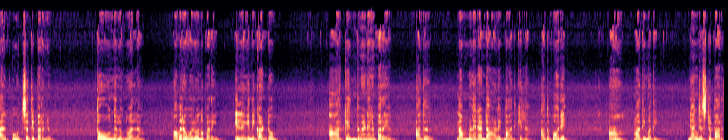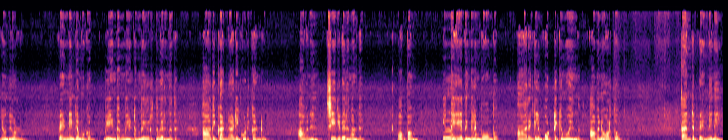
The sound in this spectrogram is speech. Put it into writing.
അല്പം ഉച്ചത്തിൽ പറഞ്ഞു. തോന്നലൊന്നുമല്ല. അവരോരോന്ന് പറയും. ഇല്ലെങ്കിൽ നീ കണ്ടോ? ആർക്കെന്ത് വേണേലും പറയാം. അത് നമ്മളെ രണ്ടാളെയും ബാധിക്കില്ല. അതുപോരെ. ആ മതി മതി. ഞാൻ ജസ്റ്റ് പറഞ്ഞു പറഞ്ഞേ ഉള്ളൂ. പെണ്ണിന്റെ മുഖം വീണ്ടും വീണ്ടും വീർത്തു വരുന്നത് ആദ്യ കണ്ണാടി കൂടി കണ്ടു. അവന് ചിരി വരുന്നുണ്ട്. ഒപ്പം ഇന്ന് ഏതെങ്കിലും ബോംബ് ആരെങ്കിലും പൊട്ടിക്കുമോ എന്ന് അവൻ ഓർത്തു. തന്റെ പെണ്ണിനെ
